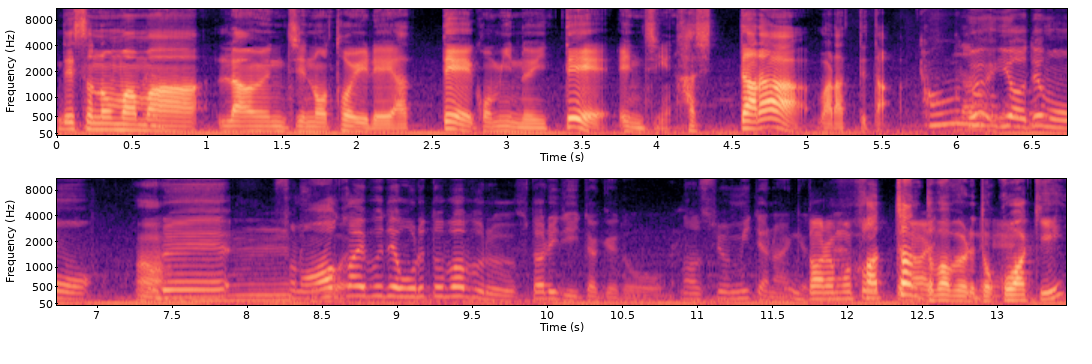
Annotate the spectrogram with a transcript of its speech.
でそのままラウンジのトイレやってゴミ抜いてエンジン走ったら笑ってた。えいやでもうん。俺うんそのアーカイブで俺とバブル2人でいたけどナス見てないけど誰もっちゃんとバブルどこ脇脇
